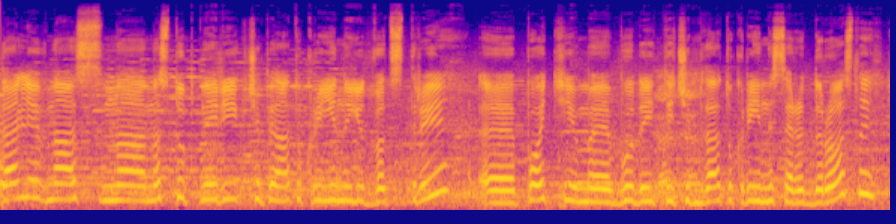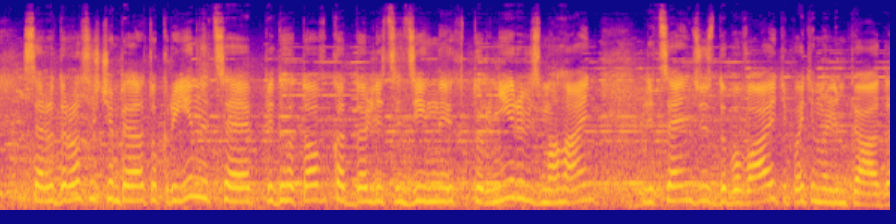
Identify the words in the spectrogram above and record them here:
Далі в нас на наступний рік чемпіонат України Ю-23. е, Потім е, буде йти чемпіонат України серед дорослих. Серед дорослих чемпіонат України це підготовка до ліцензійних турнірів, змагань. Ліцензію здобувають і потім Олімпіада.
